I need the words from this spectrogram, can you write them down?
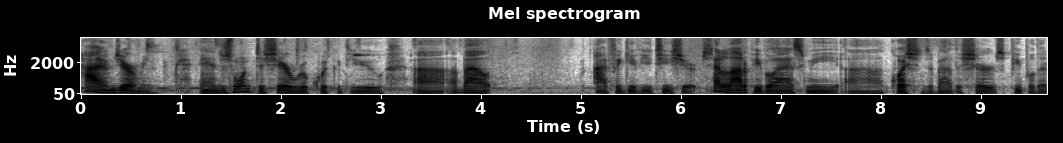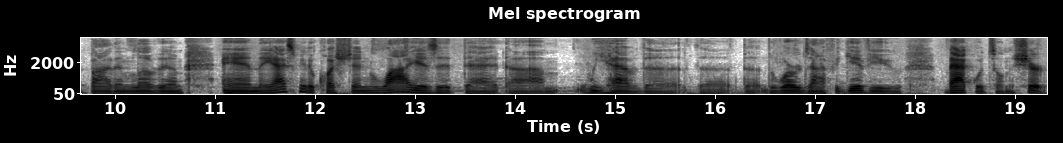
Hi, I'm Jeremy, and just wanted to share real quick with you uh, about I Forgive You t shirts. I had a lot of people ask me uh, questions about the shirts, people that buy them love them, and they asked me the question why is it that um, we have the, the, the, the words I forgive you backwards on the shirt?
